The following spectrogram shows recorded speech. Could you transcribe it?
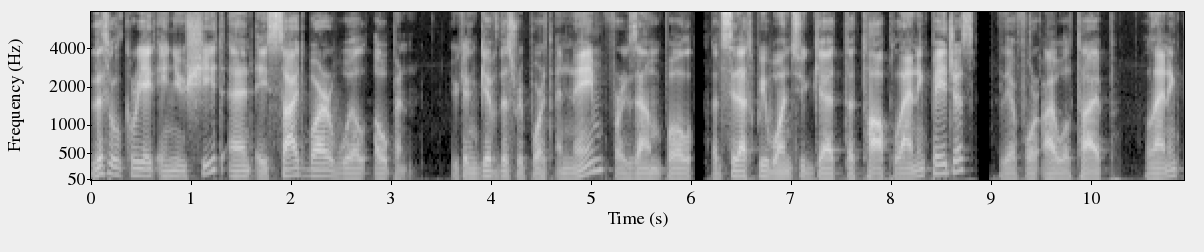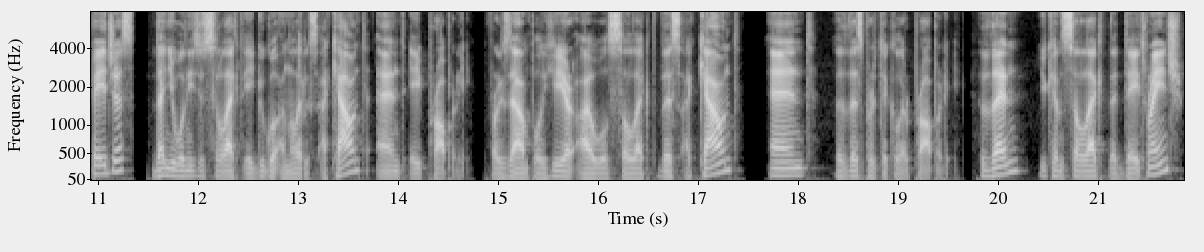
This will create a new sheet and a sidebar will open. You can give this report a name. For example, let's say that we want to get the top landing pages. Therefore, I will type landing pages. Then you will need to select a Google Analytics account and a property. For example, here I will select this account and this particular property. Then you can select the date range.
